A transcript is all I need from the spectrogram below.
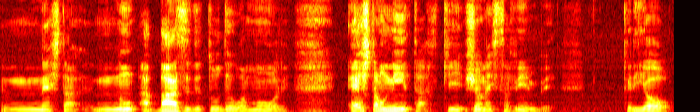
Nesta, a base de tudo é o amor. Esta UNITA que Jonas Savimbi criou,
